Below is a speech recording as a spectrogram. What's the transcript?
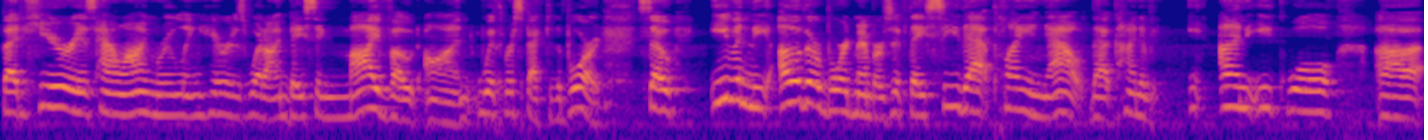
but here is how I'm ruling, here is what I'm basing my vote on with respect to the board. So even the other board members, if they see that playing out, that kind of unequal uh,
